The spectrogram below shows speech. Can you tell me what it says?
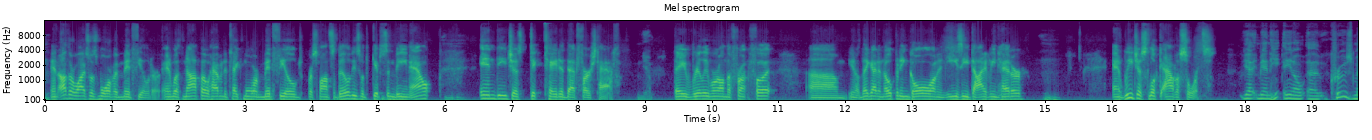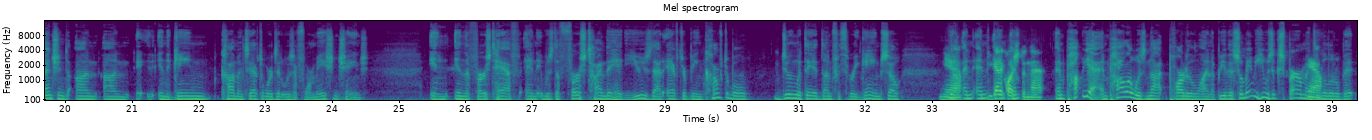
and otherwise was more of a midfielder. And with Napo having to take more midfield responsibilities, with Gibson being out, Mm-hmm. Indy just dictated that first half. Yep. They really were on the front foot. Um, you know, they got an opening goal on an easy diving header, Mm-hmm. and we just looked out of sorts. Yeah, man. He, you know, uh, Cruz mentioned on on in the game comments afterwards that it was a formation change in in the first half, and it was the first time they had used that after being comfortable doing what they had done for three games. So, Yeah, You know, and and you got to and- question that. And, and yeah, and Paolo was not part of the lineup either. So maybe he was experimenting Yeah. a little bit.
